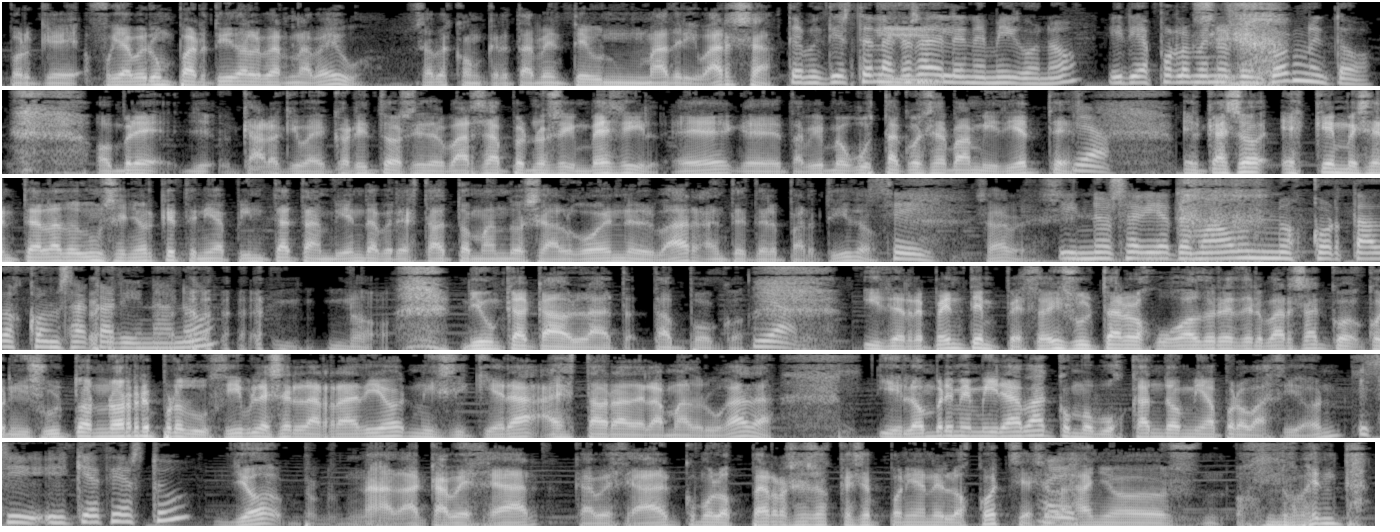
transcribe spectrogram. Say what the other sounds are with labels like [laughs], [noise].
porque fui a ver un partido al Bernabéu, ¿sabes? Concretamente un Madrid-Barça. Te metiste en la Y- casa del enemigo, ¿no? Irías por lo menos Sí. de [laughs] incógnito. Hombre, yo- claro que iba de corito, soy del Barça, pero no soy imbécil, ¿eh? que también me gusta conservar mis dientes. Ya. El caso es que me senté al lado de un señor que tenía pinta también de haber estado tomándose algo en el bar antes del partido. Sí. ¿Sabes? Y no se había tomado unos cortados con sacarina, ¿no? [laughs] No, ni un cacao lat tampoco. Ya. Y de repente empezó a insultar a los jugadores del Barça con, con insultos no reproducibles en la radio, ni siquiera a esta hora de la madrugada. Y el hombre me miraba como buscando mi aprobación. ¿Y sí, ¿y qué hacías tú? Yo, pues, nada, cabecear, cabecear como los perros esos que se ponían en los coches en Ahí. los años 90.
